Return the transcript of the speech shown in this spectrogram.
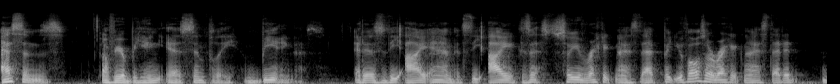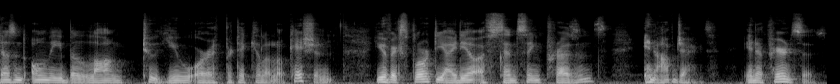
essence of your being is simply beingness. It is the I am, it's the I exist. So you've recognized that, but you've also recognized that it doesn't only belong to you or a particular location. You've explored the idea of sensing presence in objects, in appearances.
